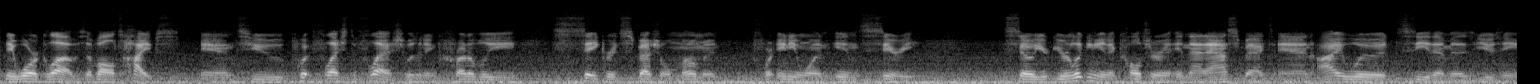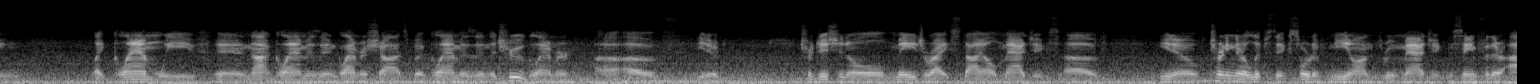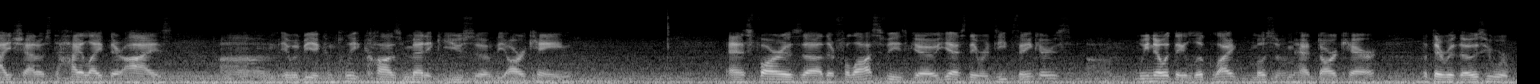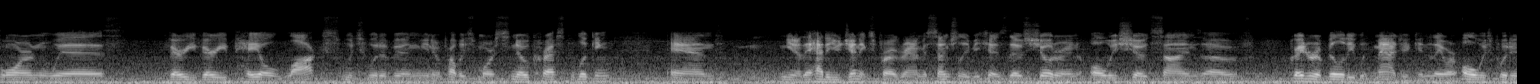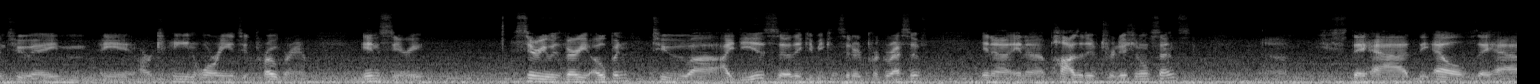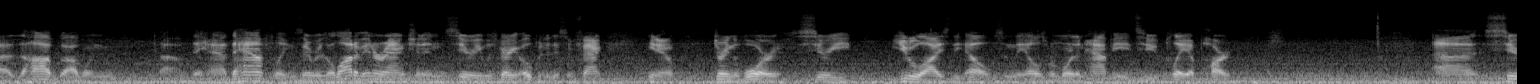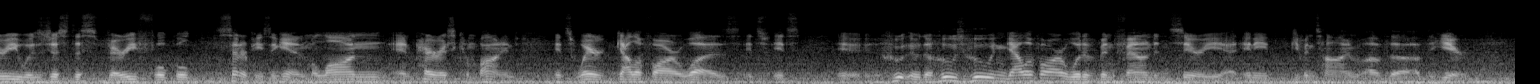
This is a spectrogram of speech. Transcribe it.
they wore gloves of all types. And to put flesh to flesh was an incredibly sacred special moment for anyone in Cyre. So you're, you're looking at a culture in that aspect and I would see them as using like glamweave, and not glam as in glamour shots, but glam as in the true glamour uh, of you know traditional magewright style magics of you know turning their lipstick sort of neon through magic. The same for their eyeshadows to highlight their eyes. Um, it would be a complete cosmetic use of the arcane. As far as uh, their philosophies go, yes, they were deep thinkers. Um, we know what they look like. Most of them had dark hair but there were those who were born with very very pale locks which would have been you know probably more snow crest looking. And you know they had a eugenics program essentially because those children always showed signs of greater ability with magic and they were always put into a, a arcane oriented program in Cyre. Cyre was very open to uh, ideas so they could be considered progressive in a in a positive traditional sense they had the elves, they had the hobgoblin, uh, they had the halflings. There was a lot of interaction, and Cyre was very open to this. In fact, you know, during the war, Cyre utilized the elves, and the elves were more than happy to play a part. Uh, Cyre was just this very focal centerpiece. Again, Milan and Paris combined. It's where Galifar was. It's it's who, the who's who in Galifar would have been found in Cyre at any given time of the of the year.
